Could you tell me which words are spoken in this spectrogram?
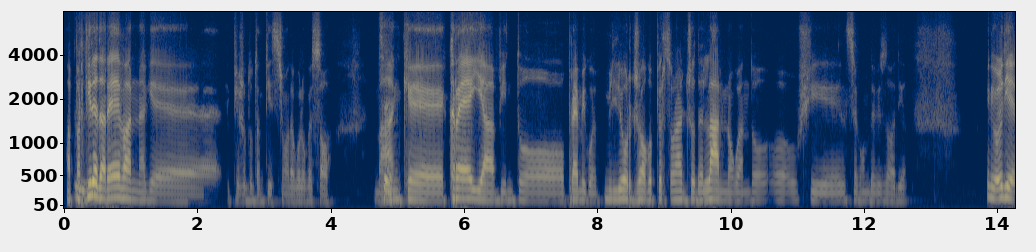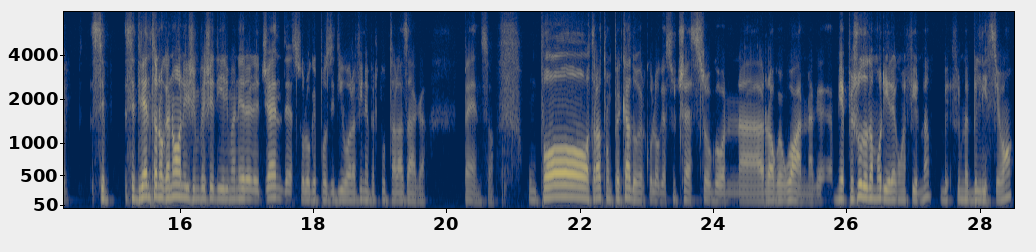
A partire Mhm. da Revan, che è piaciuto tantissimo da quello che so, ma Sì. anche Crei ha vinto premi come miglior gioco personaggio dell'anno quando oh, uscì il secondo episodio. Quindi voglio dire, se, se diventano canonici invece di rimanere leggende, è solo che positivo alla fine per tutta la saga. Penso. Un po', tra l'altro, un peccato per quello che è successo con uh, Rogue One, che mi è piaciuto da morire come film. Il film è bellissimo,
